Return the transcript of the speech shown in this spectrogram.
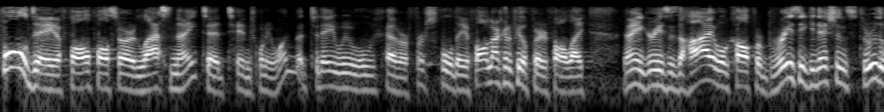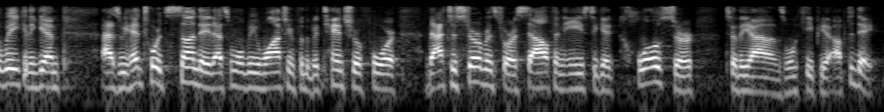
full day of fall. Fall started last night at 1021, but today we will have our first full day of fall. Not going to feel very fall-like. 90 degrees is the high. We'll call for breezy conditions through the week. And again, as we head towards Sunday, that's when we'll be watching for the potential for that disturbance to our south and east to get closer to the islands. We'll keep you up to date.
